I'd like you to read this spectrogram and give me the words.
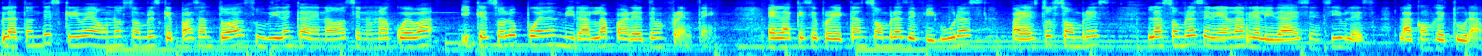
Platón describe a unos hombres que pasan toda su vida encadenados en una cueva y que solo pueden mirar la pared de enfrente, en la que se proyectan sombras de figuras. Para estos hombres, las sombras serían las realidades sensibles, la conjetura.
